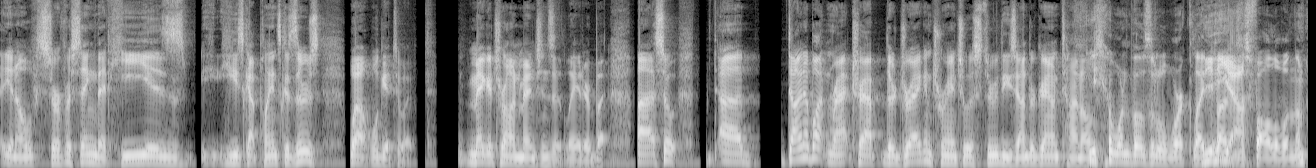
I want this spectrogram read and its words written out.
you know surfacing that he is he's got plans because there's well we'll get to it megatron mentions it later but uh so uh Dinobot and Rat Trap, they're dragging tarantulas through these underground tunnels. Yeah, one of those little work light Yeah, bugs yeah. is following them.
